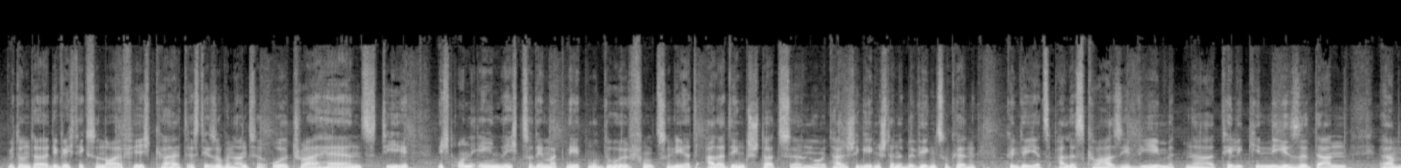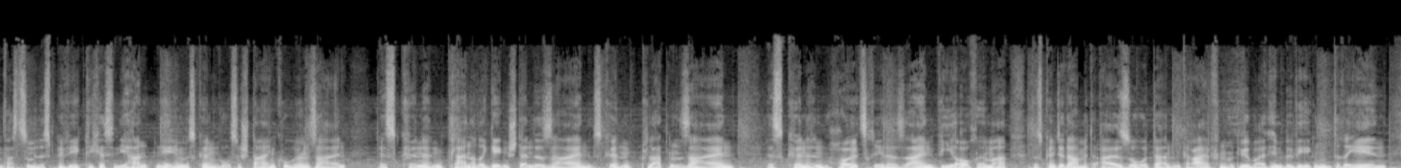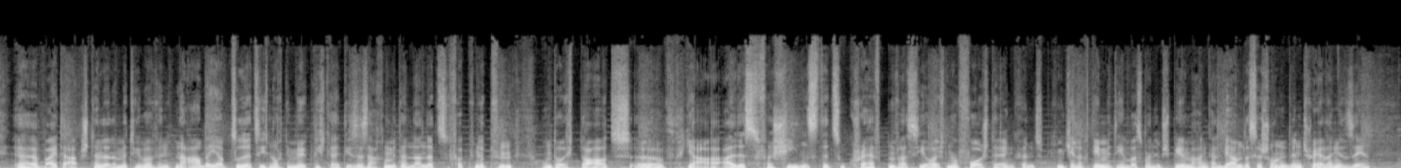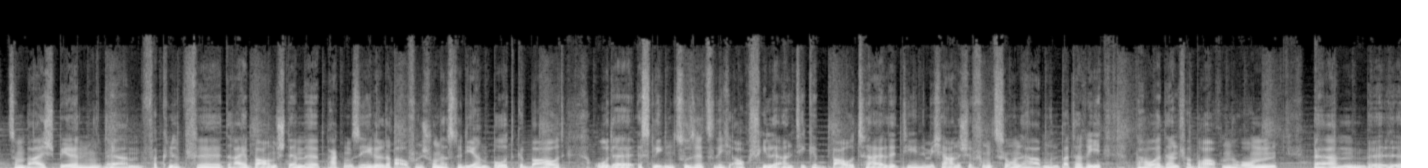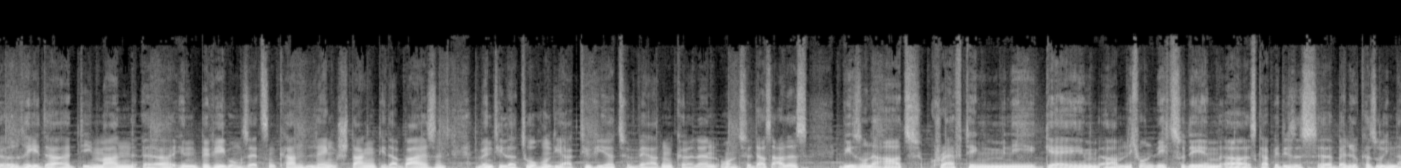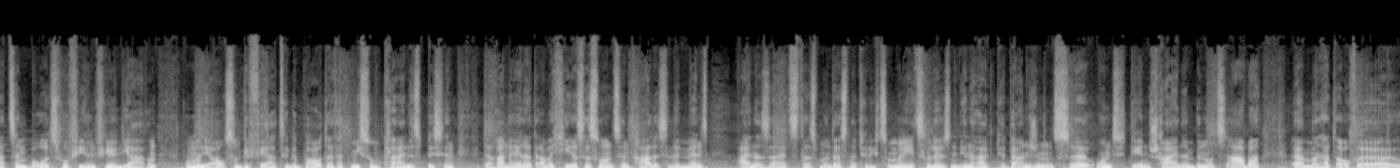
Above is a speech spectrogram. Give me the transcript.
Mitunter die wichtigste neue Fähigkeit ist die sogenannte Ultra Hand, die nicht unähnlich zu dem Magnetmodul funktioniert. Allerdings statt äh, nur metallische Gegenstände bewegen zu können, könnt ihr jetzt alles quasi wie mit einer Telekinese dann, ähm, was zumindest beweglich ist, in die Hand nehmen. Es können große Steinkugeln sein, es können kleinere Gegenstände sein, es können Platten sein, es können Holzräder sein, wie auch immer. Das könnt ihr damit also dann greifen und überall hinbewegen, drehen, äh, weite Abstände damit überwinden. Aber ihr habt zusätzlich noch die Möglichkeit, diese Sachen miteinander zu verknüpfen und euch dort äh, ja alles Verschiedenste zu craften, was ihr euch nur vorstellen könnt. Je nachdem mit dem, was man im Spiel machen kann. Wir haben das ja schon in den Trailern gesehen. Zum Beispiel ähm, verknüpfe drei Baumstämme, packen Segel drauf und schon hast du dir ein Boot gebaut. Oder es liegen zusätzlich auch viele antike Bauteile, die eine mechanische Funktion haben und Batteriepower dann verbrauchen rum ähm, Räder, die man äh, in Bewegung setzen kann, Lenkstangen, die dabei sind, Ventilatoren, die aktiviert werden können und das alles wie so eine Art Crafting-Minigame. Ähm, nicht unbedingt zudem, äh, es gab ja dieses äh, Banjo-Kazooie Nuts and Bowls vor vielen, vielen Jahren, wo man ja auch so Gefährte gebaut hat, hat mich so ein kleines bisschen daran erinnert, aber hier ist es so ein zentrales Element. Einerseits, dass man das natürlich zum Rätsellösen innerhalb der Dungeons äh, und den Schreinen benutzt, aber äh, man hat auch äh,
